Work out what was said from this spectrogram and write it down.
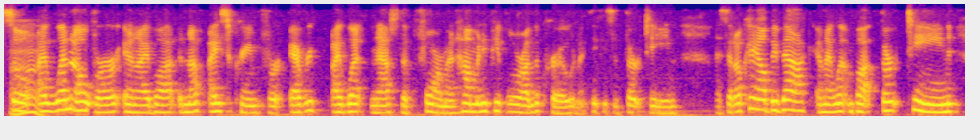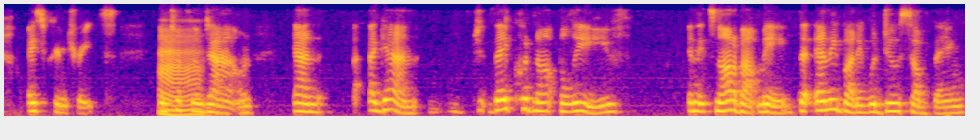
So Mm. I went over and I bought enough ice cream for every. I went and asked the foreman how many people were on the crew, and I think he said 13. I said, "Okay, I'll be back," and I went and bought 13 ice cream treats and took them down. And again, they could not believe, and it's not about me, that anybody would do something.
